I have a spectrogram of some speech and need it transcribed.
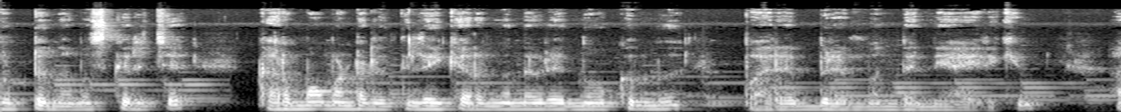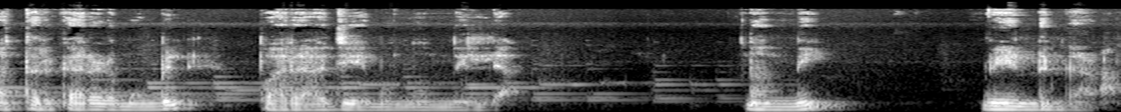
തൊട്ട് നമസ്കരിച്ച് കർമ്മമണ്ഡലത്തിലേക്ക് ഇറങ്ങുന്നവരെ നോക്കുന്നത് പരബ്രഹ്മം തന്നെയായിരിക്കും. അത്തരക്കാരുടെ മുമ്പിൽ പരാജയമൊന്നൊന്നില്ല നന്ദി. വീണ്ടും കാണാം.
